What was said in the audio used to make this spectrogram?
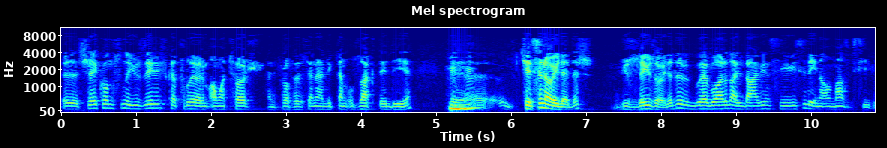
E, şey konusunda yüzde yüz katılıyorum amatör hani profesyonellikten uzak dediği. E, kesin öyledir. Yüzde yüz öyledir. Ve bu arada Ali Davi'nin CV'si de inanılmaz bir CV.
